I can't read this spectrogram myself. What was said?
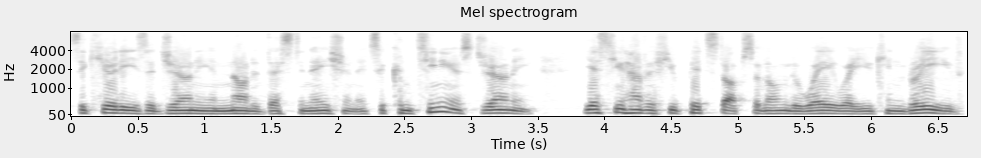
security is a journey and not a destination. It's a continuous journey. Yes, you have a few pit stops along the way where you can breathe,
